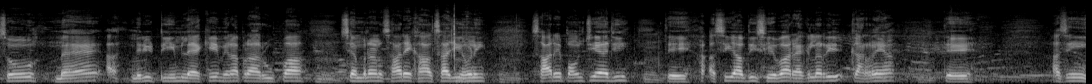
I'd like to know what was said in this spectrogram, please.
ਸੋ ਮੈਂ ਮੇਰੀ ਟੀਮ ਲੈ ਕੇ ਮੇਰਾ ਭਰਾ ਰੂਪਾ ਸਿਮਰਨ ਸਾਰੇ ਖਾਲਸਾ ਜੀ ਹੋਣੀ ਸਾਰੇ ਪਹੁੰਚੇ ਆ ਜੀ ਤੇ ਅਸੀਂ ਆਪਦੀ ਸੇਵਾ ਰੈਗੂਲਰ ਹੀ ਕਰ ਰਹੇ ਆ ਤੇ ਅਸੀਂ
